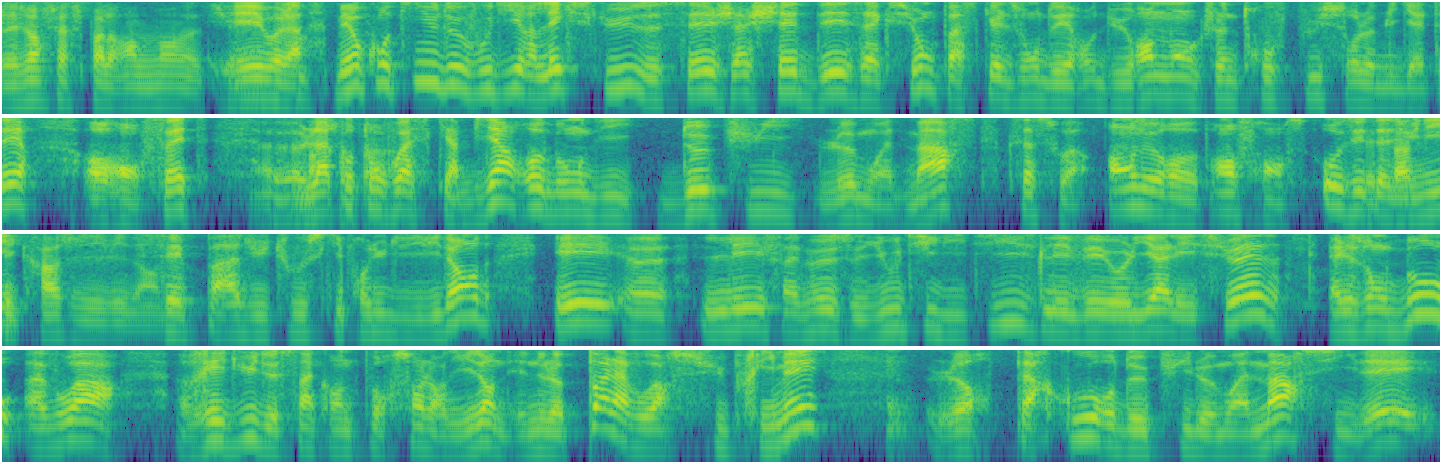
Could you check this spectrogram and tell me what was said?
Les gens cherchent pas le rendement là-dessus. Et voilà. Mais on continue de vous dire l'excuse, c'est j'achète des actions parce qu'elles ont du rendement que je ne trouve plus sur l'obligataire. Or, en fait, ah, euh, là, quand on voit ce qui a bien rebondi depuis le mois de mars, que ça soit en Europe, en France, aux États-Unis, c'est pas du tout ce qui produit du dividende. Et euh, les fameuses utilities, les Veolia, les Suez, elles ont beau avoir réduit de 50% leur dividende et ne pas l'avoir supprimé, leur parcours depuis le mois de mars, il est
